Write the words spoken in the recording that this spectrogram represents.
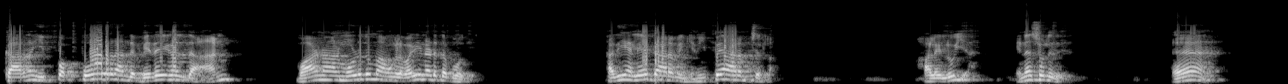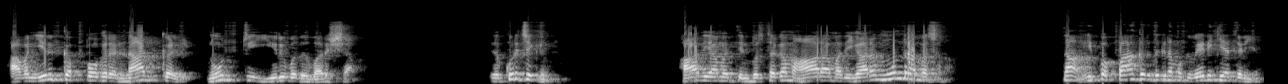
காரணம் இப்ப போடுற அந்த விதைகள் தான் வாழ்நாள் முழுதும் அவங்களை வழி நடத்த போகுது. அது ஏன் லேட் ஆரம்பிக்கணும்? இப்பே ஆரம்பிச்சிடலாம். ஹalleluya என்ன சொல்லுது? அவன் இருக்க போகிற நாட்கள் நூற்றி இருபது வருஷம். இதை குறிச்சுக்கணும். ஆதியாமத்தின் புஸ்தகம் ஆறாம் அதிகாரம் மூன்றாம் வசனம். தான் இப்ப பாக்குறதுக்கு நமக்கு வேடிக்கையா தெரியும்.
